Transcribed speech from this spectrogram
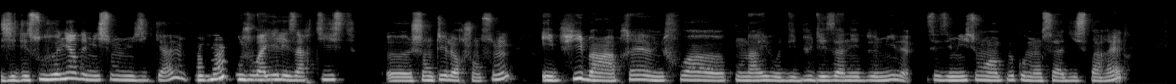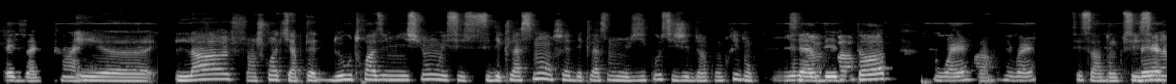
j'ai des souvenirs d'émissions musicales mm-hmm. où je voyais les artistes euh, chanter leurs chansons. Et puis, ben, après, une fois euh, qu'on arrive au début des années 2000, ces émissions ont un peu commencé à disparaître. Exact. Et euh, là, je crois qu'il y a peut-être deux ou trois émissions et c'est des classements, en fait, des classements musicaux, si j'ai bien compris. Donc, il y a des tops. Ouais, ouais. C'est ça. Donc, c'est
